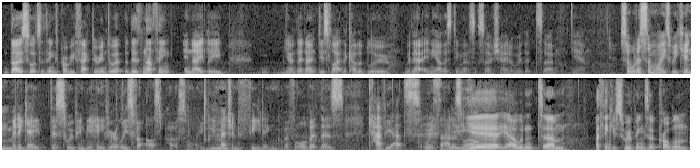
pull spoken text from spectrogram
those sorts of things probably factor into it. But there's nothing innately, you know, they don't dislike the colour blue without any other stimulus associated with it. So yeah. So, what are some ways we can mitigate this swooping behaviour, at least for us personally? You mentioned feeding before, but there's caveats with that as well. Yeah, yeah. I wouldn't. Um, I think if swooping's a problem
